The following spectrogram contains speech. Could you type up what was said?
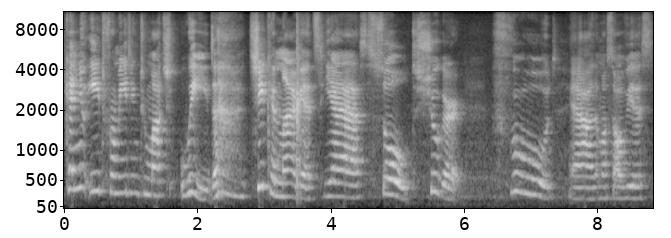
Can you eat from eating too much weed? Chicken nuggets, yes. Salt, sugar, food, yeah, the most obvious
